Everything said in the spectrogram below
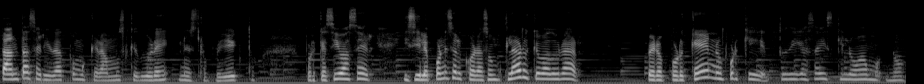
tanta seriedad como queramos que dure nuestro proyecto, porque así va a ser. Y si le pones el corazón, claro que va a durar. Pero ¿por qué? No porque tú digas, ay, es que lo amo. No,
